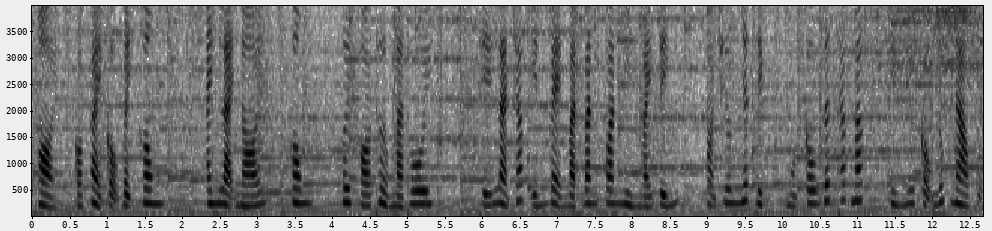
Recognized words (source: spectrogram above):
hỏi, có phải cậu bệnh không? Anh lại nói, không, hơi khó thở mà thôi. Thế là chắc Yến vẻ mặt băn khoăn nhìn máy tính, hỏi Trương Nhất Địch một câu rất thắc mắc, hình như cậu lúc nào cũng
